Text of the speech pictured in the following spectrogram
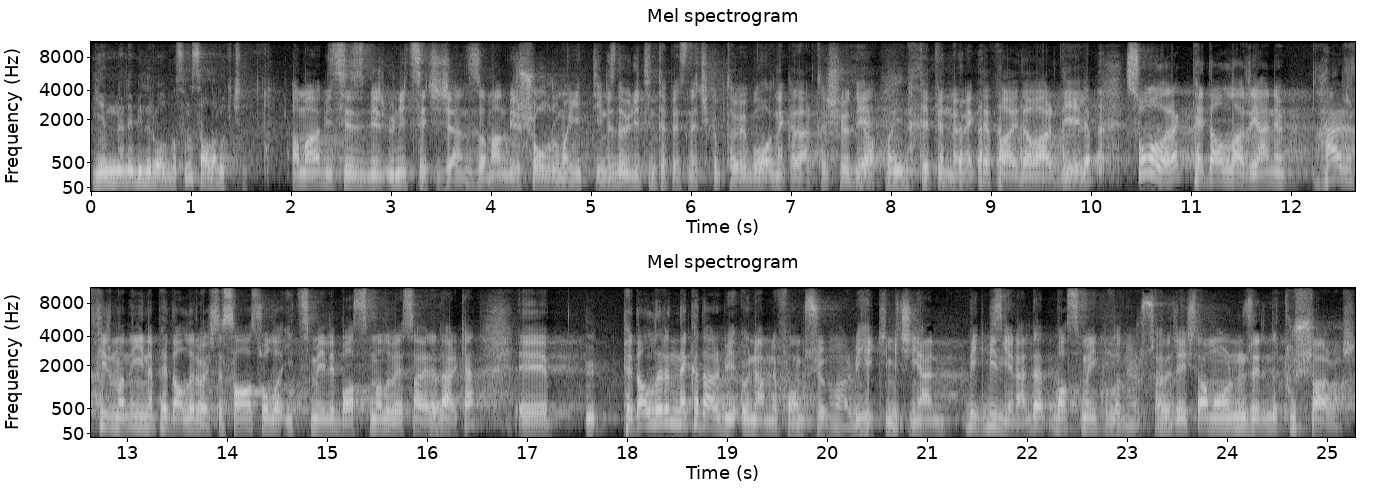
yenilenebilir olmasını sağlamak için. Ama siz bir ünit seçeceğiniz zaman bir showroom'a gittiğinizde ünitin tepesine çıkıp tabii bu ne kadar taşıyor diye Yapmayın. tepinmemekte fayda var diyelim. Son olarak pedallar yani her firmanın yine pedalları var işte sağa sola itmeli, basmalı vesaire derken e, pedalların ne kadar bir önemli fonksiyonu var bir hekim için? Yani bi- biz genelde basmayı kullanıyoruz sadece işte ama onun üzerinde tuşlar var.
